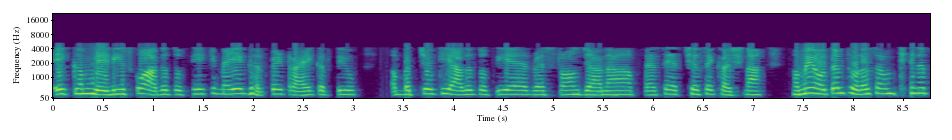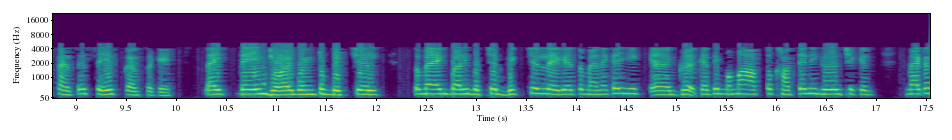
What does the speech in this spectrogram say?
एक हम लेडीज़ को आदत होती है कि मैं ये घर पे ट्राई करती हूँ, अब बच्चों की आदत होती है रेस्टोरेंट जाना, पैसे अच्छे से खर्चना, हमें होता है थोड़ा सा उनके ना पैसे सेव कर सके like they enjoy going to Big Chill तो मैं एक बारी बच्चे बिग चिल ले गए तो मैंने कहा ये कहती, मम्मा, आप तो खाते नहीं ग्रिल चिकन मैं कहा,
